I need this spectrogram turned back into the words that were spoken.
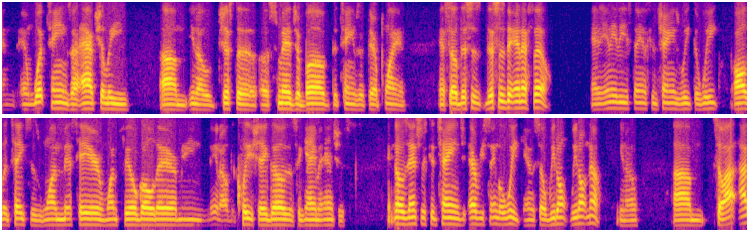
and and what teams are actually um, you know just a, a smidge above the teams that they're playing. And so this is this is the NFL, and any of these things can change week to week. All it takes is one miss here and one field goal there. I mean, you know, the cliche goes, it's a game of inches, and those interests could change every single week. And so we don't we don't know, you know. Um, so I, I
